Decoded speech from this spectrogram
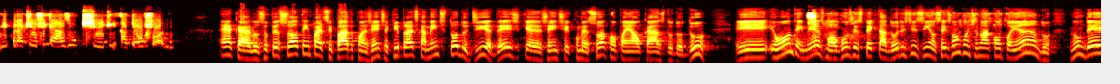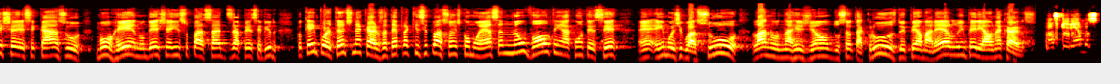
e para que esse caso chegue até o fórum. É, Carlos, o pessoal tem participado com a gente aqui praticamente todo dia, desde que a gente começou a acompanhar o caso do Dudu. E ontem mesmo, alguns espectadores diziam: vocês vão continuar acompanhando, não deixa esse caso morrer, não deixa isso passar desapercebido. Porque é importante, né, Carlos, até para que situações como essa não voltem a acontecer é, em Mogi Guaçu, lá no, na região do Santa Cruz, do IP Amarelo, do Imperial, né, Carlos? Nós queremos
